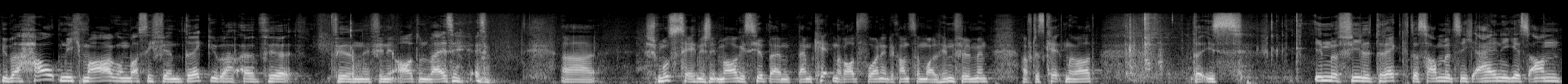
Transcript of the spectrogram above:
überhaupt nicht mag und was ich für einen Dreck über, äh, für, für, eine, für eine Art und Weise, also, äh, schmutztechnisch nicht mag, ist hier beim, beim Kettenrad vorne, da kannst du mal hinfilmen auf das Kettenrad. Da ist immer viel Dreck, da sammelt sich einiges an,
